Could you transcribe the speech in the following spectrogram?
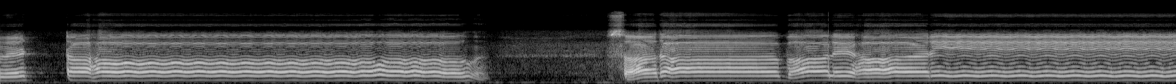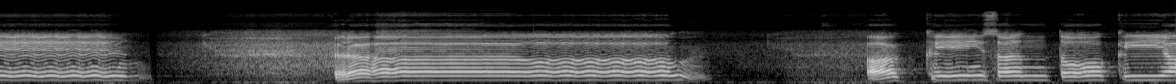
ਵਿਟਹੁ। ਸਦਾ ਬਲਿਹਾਰੀ। ਰਹਾਉ ਅੱਖੀ ਸੰਤੋਖੀਆ।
